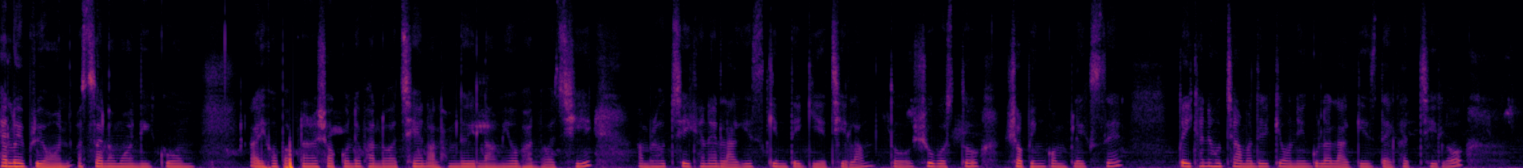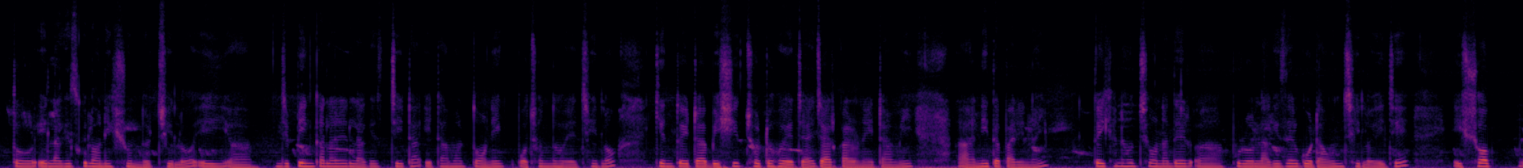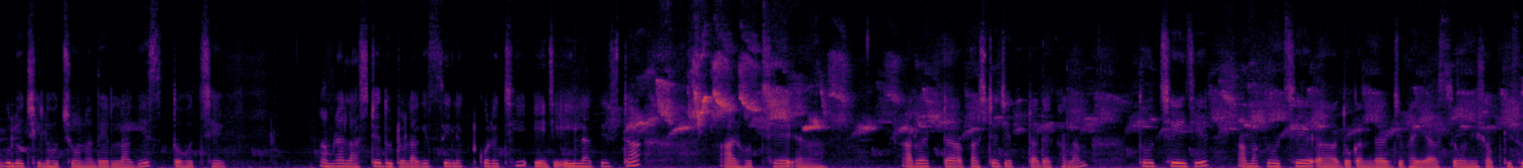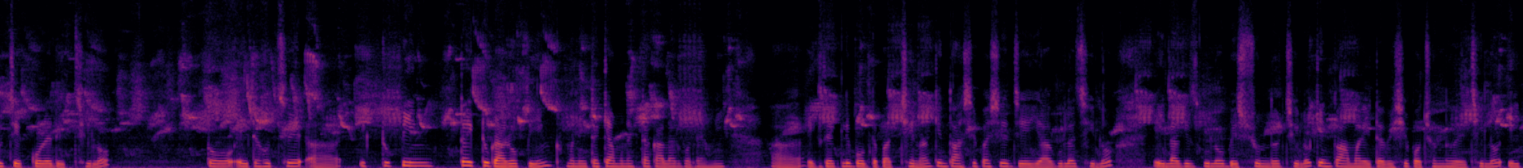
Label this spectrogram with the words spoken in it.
Hello everyone আসসালামু আলাইকুম। I hope আপনারা সকলে ভালো আছেন। আলহামদুলিল্লাহ, আমিও ভালো আছি। আমরা হচ্ছে এখানে লাগেজ কিনতে গিয়েছিলাম। তো সুবস্ত শপিং কমপ্লেক্সে তো এখানে হচ্ছে আমাদেরকে অনেকগুলো লাগেজ দেখাচ্ছিল। তো এই লাগেজগুলো অনেক সুন্দর ছিল। এই যে পিঙ্ক কালারের লাগেজ যেটা, এটা আমার তো অনেক পছন্দ হয়েছিল। কিন্তু এটা বেশি ছোট হয়ে যায়, যার কারণে এটা আমি নিতে পারি নাই। তো এখানে হচ্ছে ওনাদের পুরো লাগেজের গোডাউন ছিল। এই যে, এই সবগুলো ছিল হচ্ছে ওনাদের লাগেজ তো হচ্ছে আমরা লাস্টে দুটো লাগেজ সিলেক্ট করেছি। এই যে এই লাগেজটা আর হচ্ছে আরও একটা ফার্স্টে যেটা দেখালাম, তো হচ্ছে এই যে আমাকে হচ্ছে দোকানদার যে ভাইয়া আছে উনি সব কিছু চেক করে দিচ্ছিল। তো এইটা হচ্ছে একটু পিঙ্কটা একটু গাঢ় পিঙ্ক মানে এটা কেমন একটা কালার বলে আমি এক্স্যাক্টলি বলতে পারছি না, কিন্তু আশেপাশে যে ইয়াগুলো ছিল, এই লাগেজগুলো বেশ সুন্দর ছিল, কিন্তু আমার এটা বেশি পছন্দ হয়েছিল। এই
